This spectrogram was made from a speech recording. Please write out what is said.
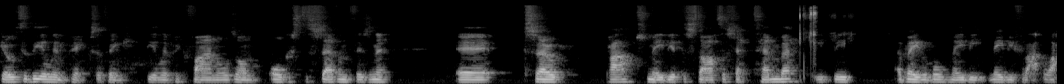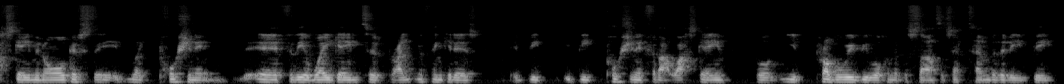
go to the Olympics, I think the Olympic finals on August the seventh, isn't it? Uh, so perhaps maybe at the start of September he'd be available. Maybe maybe for that last game in August, like pushing it uh, for the away game to Brighton. I think it is. It'd be he'd be pushing it for that last game, but you'd probably be looking at the start of September that he'd be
